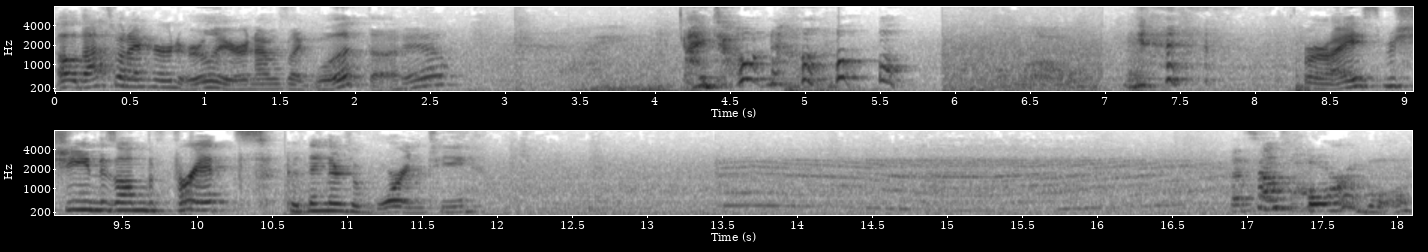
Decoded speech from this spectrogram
Oh, that's what I heard earlier, and I was like, what the hell? I don't know. Our ice machine is on the fritz. Good thing there's a warranty. That sounds horrible.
